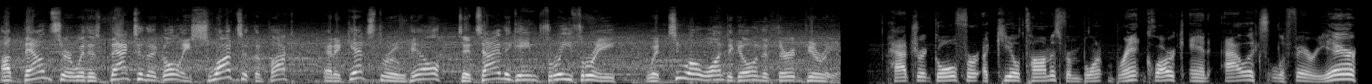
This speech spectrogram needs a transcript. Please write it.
a bouncer with his back to the goal. He swats at the puck and it gets through Hill to tie the game 3 3 with 2.01 to go in the third period. Hat trick goal for Akil Thomas from Brandt Clarke and Alex Laferriere.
